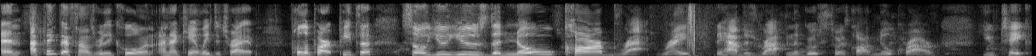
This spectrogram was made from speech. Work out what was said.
And i think that sounds really cool and, and i can't wait to try it. Pull apart pizza. So you use the no carb wrap right? They have this wrap in the grocery store. It's called no carb. You take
